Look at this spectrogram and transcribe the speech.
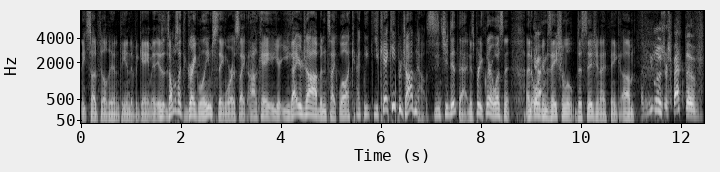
Nate Sudfeld in at the end of a game. And It's almost like the Gregg Williams thing, where it's like, okay, you got your job, and it's like, well, I I, we, you can't keep your job now since you did that, and it's pretty clear it wasn't an yeah. organizational decision. I think. Um, I mean, you lose respect of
